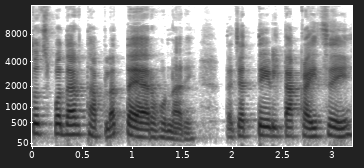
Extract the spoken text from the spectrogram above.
तोच पदार्थ आपला तयार होणार आहे. त्याच्यात तेल टाकायचं आहे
